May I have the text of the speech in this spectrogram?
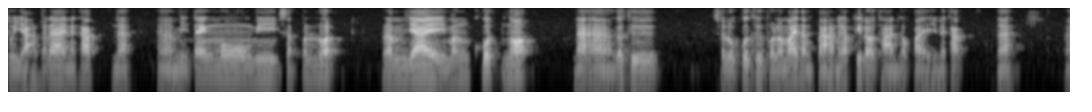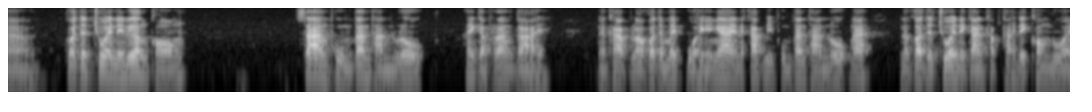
ตัวอย่างก็ได้นะครับนะอ่ามีแตงโมมีสับปะรดลำไยมังคุดเงาะนะอ่าก็คือสรุปก็คือผลไม้ต่างๆนะครับที่เราทานเข้าไปนะครับนะอ่าก็จะช่วยในเรื่องของสร้างภูมิต้านทานโรค ให้กับร่างกายนะครับ เราก็จะไม่ป่วยง่าย ๆนะครับ มีภูมิต้านทานโรคนะ แล้วก็จะช่วยในการขับถ่ายได้คล่องด้วย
